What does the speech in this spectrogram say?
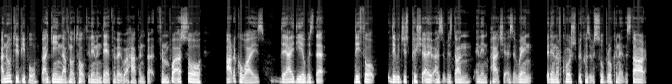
I know two people, but again, I've not talked to them in depth about what happened. But from what I saw, article wise, the idea was that they thought they would just push it out as it was done and then patch it as it went. But then, of course, because it was so broken at the start,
